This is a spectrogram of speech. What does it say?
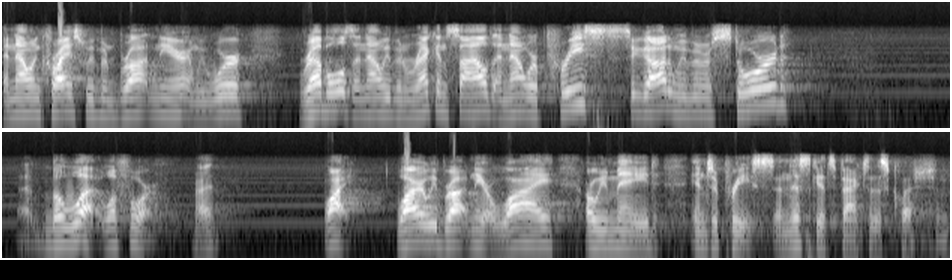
and now in Christ we've been brought near and we were rebels and now we've been reconciled and now we're priests to God and we've been restored. But what? What for? Right? Why? Why are we brought near? Why are we made into priests? And this gets back to this question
